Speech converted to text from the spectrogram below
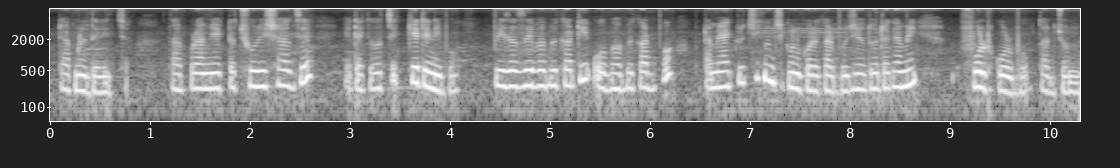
এটা আপনাদের ইচ্ছা। তারপর আমি একটা ছুরির সাহায্যে এটাকে হচ্ছে কেটে নিব। পিজা যেভাবে কাটি ওইভাবে কাটবো। আমি একটু চিকন চিকন করে কাটবো, যেহেতু এটাকে আমি ফোল্ড করব তার জন্য।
